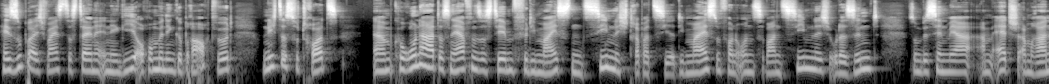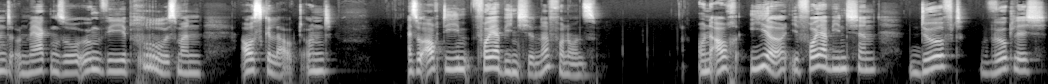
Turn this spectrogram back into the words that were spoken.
Hey, super, ich weiß, dass deine Energie auch unbedingt gebraucht wird. Und nichtsdestotrotz ähm, Corona hat das Nervensystem für die meisten ziemlich strapaziert. Die meisten von uns waren ziemlich oder sind so ein bisschen mehr am Edge, am Rand und merken so irgendwie, puh, ist man ausgelaugt. Und also auch die Feuerbienchen ne, von uns. Und auch ihr, ihr Feuerbienchen, dürft wirklich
